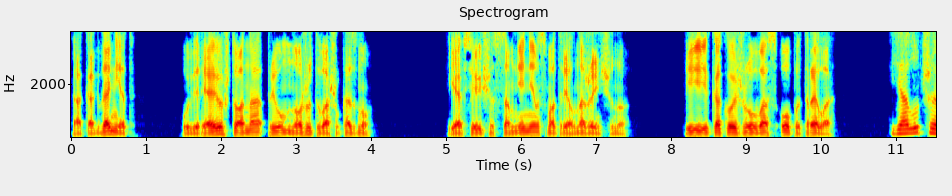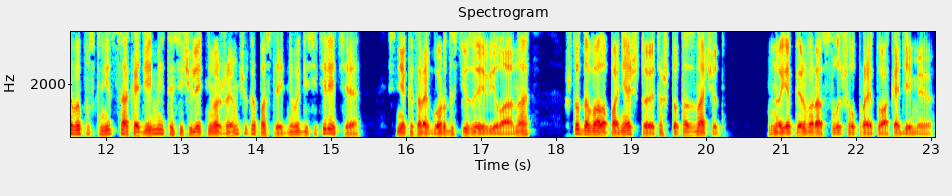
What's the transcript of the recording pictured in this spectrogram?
а когда нет. Уверяю, что она приумножит вашу казну. Я все еще с сомнением смотрел на женщину. «И какой же у вас опыт, Релла?» «Я лучшая выпускница Академии Тысячелетнего Жемчуга последнего десятилетия», с некоторой гордостью заявила она, что давало понять, что это что-то значит. Но я первый раз слышал про эту Академию.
